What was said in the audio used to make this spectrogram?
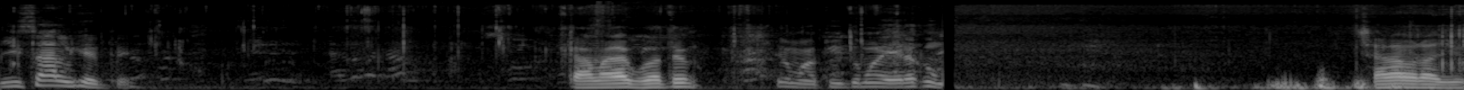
বিশাল খেতে। ক্যামেরা ঘোরাতে মা তুই তোমার এরকম ছাড়াও রাজু।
